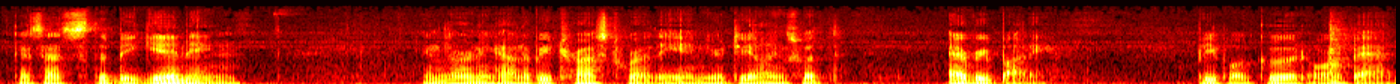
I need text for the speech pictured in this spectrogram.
Because that's the beginning in learning how to be trustworthy in your dealings with everybody, people good or bad.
